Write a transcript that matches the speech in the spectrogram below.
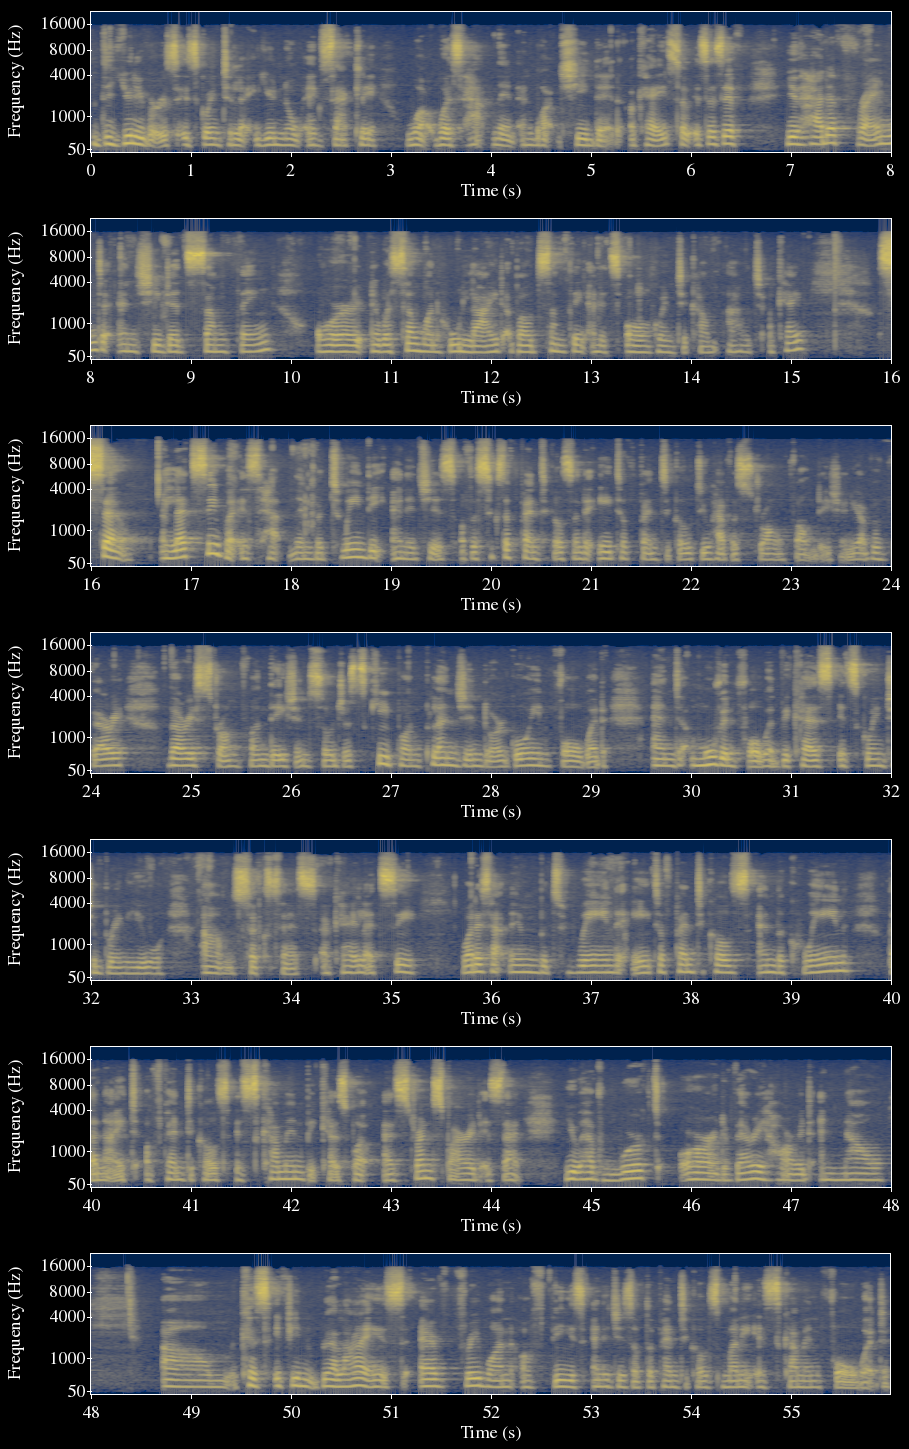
the universe is going to let you know exactly what was happening and what she did okay? So it's as if you had a friend and she did something or there was someone who lied about something and it's all going to come out okay? So let's see what is happening between the energies of the six of pentacles and the eight of pentacles. You have a strong foundation. You have a very very strong foundation. So just keep on plunging or going forward and moving forward because it's going to bring you um, success. Okay let's see what is happening between the eight of pentacles and the queen? The knight of pentacles is coming because what has transpired is that you have worked hard very hard and now because um, if you realize every one of these energies of the pentacles money is coming forward.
